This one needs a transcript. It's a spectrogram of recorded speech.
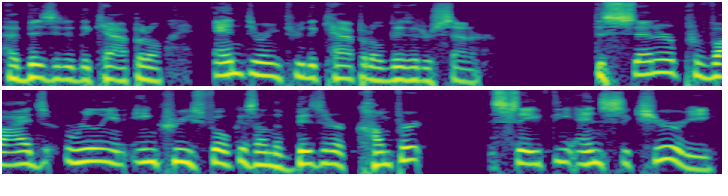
have visited the Capitol, entering through the Capitol Visitor Center. The center provides really an increased focus on the visitor comfort, safety, and security,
